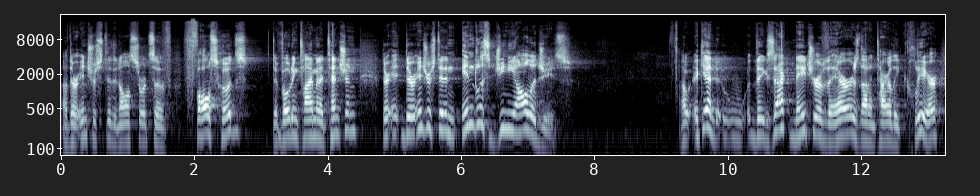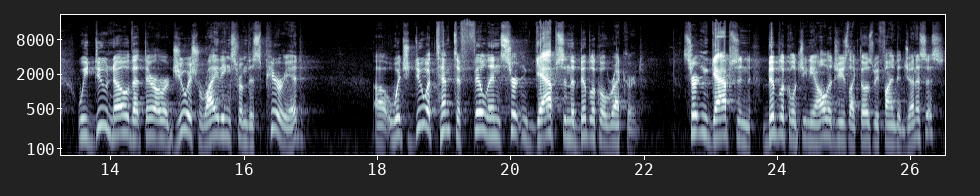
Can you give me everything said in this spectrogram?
Uh, they're interested in all sorts of falsehoods, devoting time and attention. They're, they're interested in endless genealogies. Uh, again, the exact nature of the error is not entirely clear we do know that there are Jewish writings from this period uh, which do attempt to fill in certain gaps in the biblical record, certain gaps in biblical genealogies like those we find in Genesis.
